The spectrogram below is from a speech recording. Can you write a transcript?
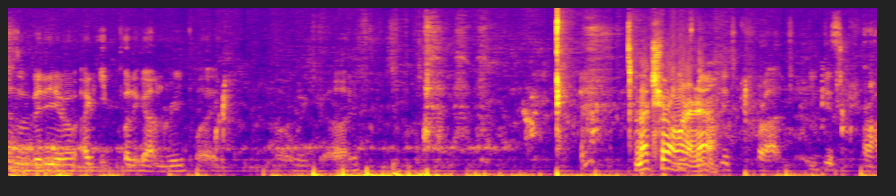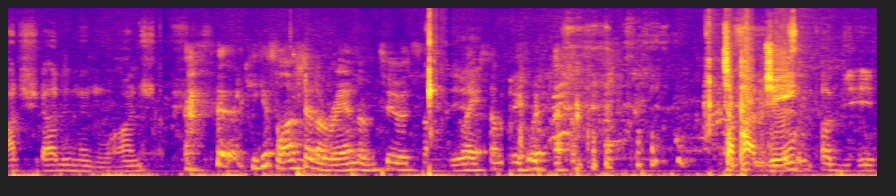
the video. I keep putting it on replay. Oh my god. I'm not sure I want to know. He gets crotch. He gets crotch shot and then launched. he gets launched at a random too. It's not Yeah. like somebody would have. It's a It's PUBG. like PUBG.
